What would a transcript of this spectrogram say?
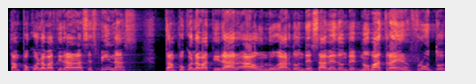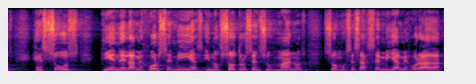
tampoco la va a tirar a las espinas, tampoco la va a tirar a un lugar donde sabe donde no va a traer frutos. Jesús tiene las mejor semillas y nosotros en sus manos somos esa semilla mejorada.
